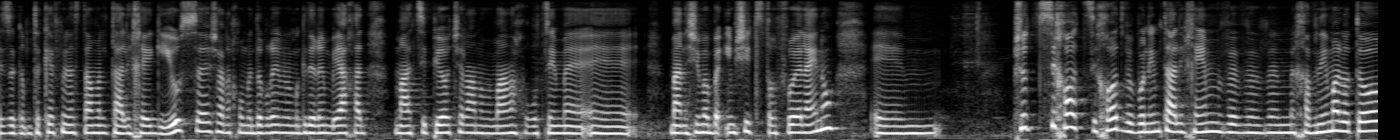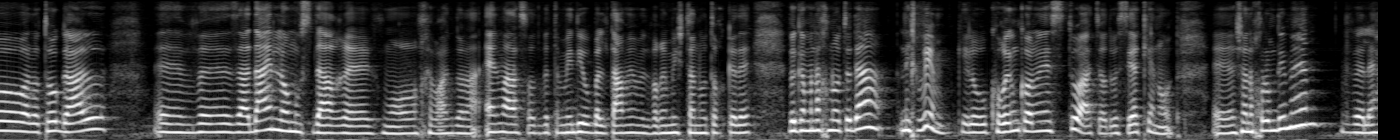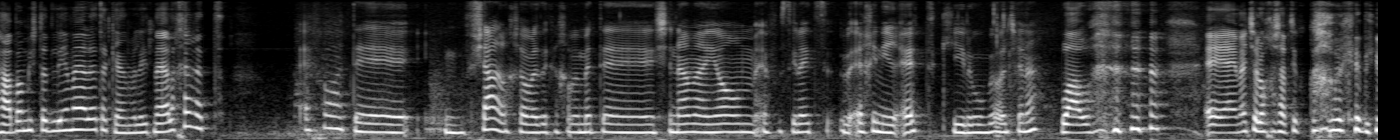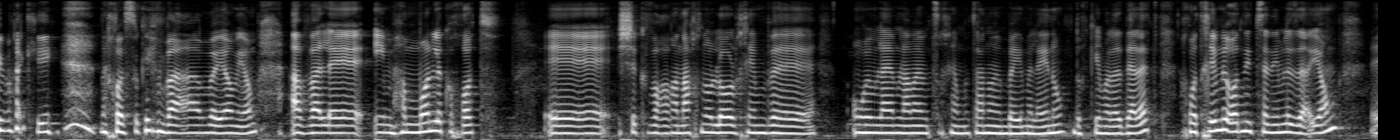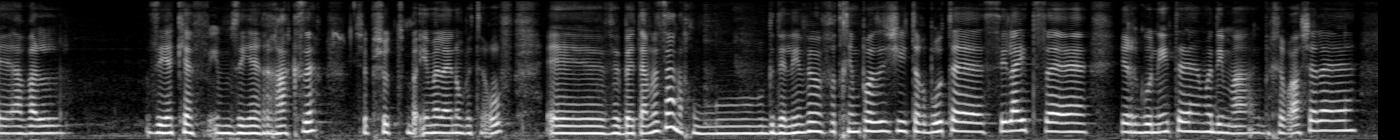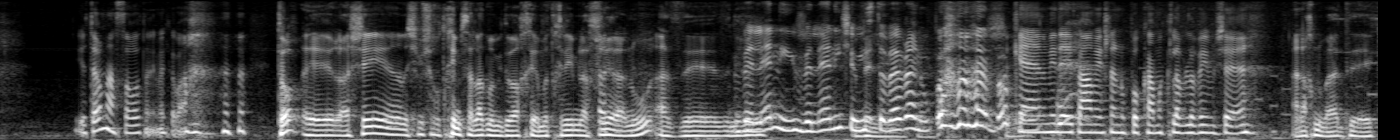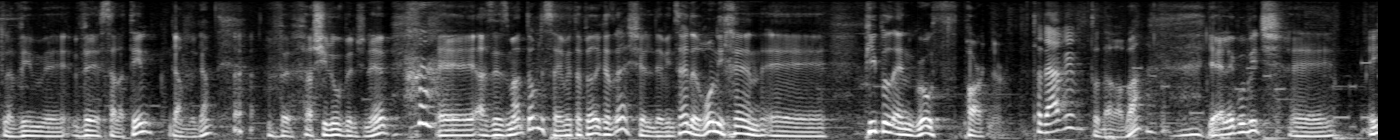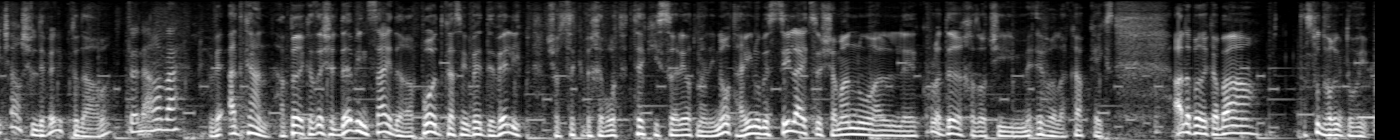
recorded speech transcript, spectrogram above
זה גם תקף מן הסתם על תהליכי גיוס, שאנחנו מדברים ומגדירים ביחד מה הציפיות שלנו ומה אנחנו רוצים מהאנשים הבאים שיצטרפו אלינו. פשוט שיחות, שיחות ובונים תהליכים ו- ו- ומכוונים על אותו, על אותו גל, אה, וזה עדיין לא מוסדר אה, כמו חברה גדולה, אין מה לעשות, ותמיד יהיו בלת"מים ודברים ישתנו תוך כדי, וגם אנחנו, אתה יודע, נכווים, כאילו קורים כל מיני סיטואציות בשיא הכנות, אה, שאנחנו לומדים מהם, ולהבא משתדלים לתקן ולהתנהל אחרת. איפה את, אם אפשר לחשוב על זה ככה באמת שנה מהיום, איפה SeaLights ואיך היא נראית כאילו בעוד שנה? וואו, האמת שלא חשבתי כל כך הרבה קדימה, כי אנחנו עסוקים ביום יום, אבל עם המון לקוחות שכבר אנחנו לא הולכים ו... אומרים להם למה הם צריכים אותנו, הם באים אלינו, דופקים על הדלת. אנחנו מתחילים לראות ניצנים לזה היום, אבל זה יהיה כיף אם זה יהיה רק זה, שפשוט באים אלינו בטירוף. ובהתאם לזה אנחנו גדלים ומפתחים פה איזושהי תרבות SeaLights ארגונית מדהימה, בחברה של יותר מעשרות אני מקווה. טוב, רעשי אנשים שחותכים סלט במטבח מתחילים להפריע לנו, אז זה נראה לי... ולני, ולני שמסתובב לנו פה בבוקר. כן, מדי פעם יש לנו פה כמה כלבלבים ש... אנחנו בעד כלבים וסלטים, גם וגם, והשילוב בין שניהם. אז זה זמן טוב לסיים את הפרק הזה של Dev Insider. רוני חן, People and Growth Partner. תודה אביב. תודה רבה. יעל ליבוביץ', HR של Develeap, תודה רבה. תודה רבה. ועד כאן, הפרק הזה של Dev Insider, הפודקאסט מבית Develeap, שעוסק בחברות טק ישראליות מעניינות. היינו ב SeaLights ושמענו על כל הדרך הזאת שהיא מעבר לקאפקייקס. עד הפרק הבא, תעשו דברים טובים.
